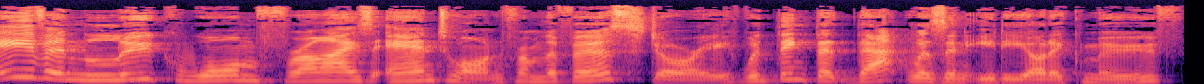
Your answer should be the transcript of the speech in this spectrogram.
Even lukewarm fries Antoine from the first story would think that that was an idiotic move.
